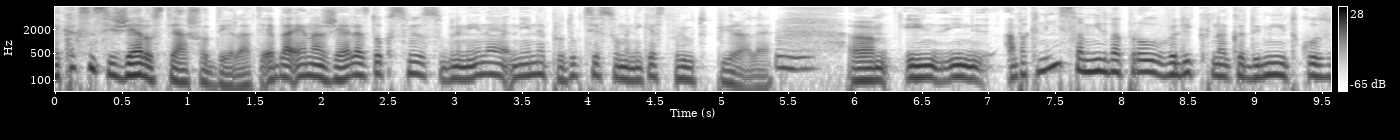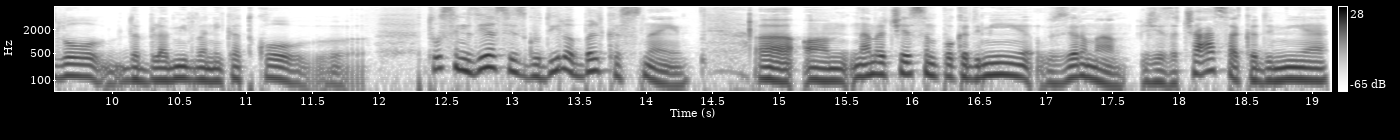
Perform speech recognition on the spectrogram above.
Nekako sem si želel s Tjašo delati. Je bila ena želja, zato sem videl, da so bile njene, njene produkcije, so me nekaj stvari odpirale. Mm. Um, in, in, ampak nisva midva prav veliko na akademiji, tako zelo, da bi bila midva nekako tako. Uh, to se mi zdi, da se je zgodilo bolj kasneje. Uh, um, namreč jaz sem po akademiji, oziroma že za čas akademije,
